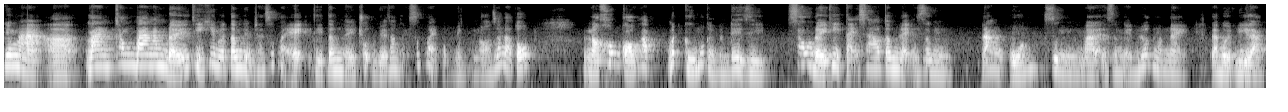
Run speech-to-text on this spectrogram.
nhưng mà uh, ban trong 3 năm đấy thì khi mà tâm kiểm tra sức khỏe ấy, thì tâm thấy trộm vía rằng cái sức khỏe của mình nó rất là tốt. Nó không có gặp bất cứ một cái vấn đề gì. Sau đấy thì tại sao tâm lại dừng đang uống dừng mà lại dừng cái nước năm này là bởi vì là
